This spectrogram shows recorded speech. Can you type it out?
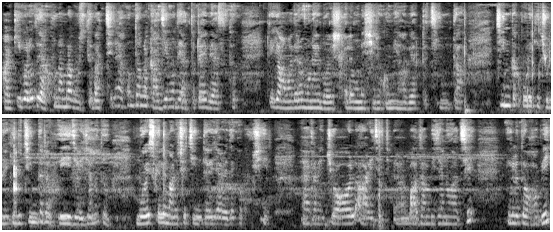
আর কি বলতো, এখন আমরা বুঝতে পারছি না, এখন তো আমরা কাজের মধ্যে এতটাই ব্যস্ত। ঠিক আমাদেরও মনে হয় বয়সকালে মনে সেরকমই হবে একটা চিন্তা। চিন্তা করে কিছু নেই, কিন্তু চিন্তাটা হয়ে যায়, জানো তো? বয়সকালে মানুষের চিন্তা হয়ে যাবে দেখো খুশির এখানে জল আর এই যে বাদাম বিজানো আছে এগুলো তো হবেই।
